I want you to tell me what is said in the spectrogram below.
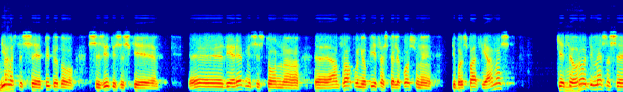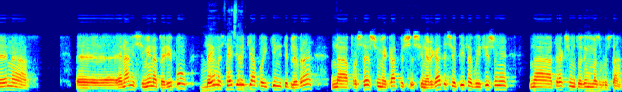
Είμαστε σε επίπεδο συζήτησης και ε, διερεύνησης των ε, ανθρώπων οι οποίοι θα στελεχώσουν την προσπάθειά μας και θεωρώ ότι μέσα σε ένα ε, ενάμιση μήνα περίπου θα είμαστε έτοιμοι και από εκείνη την πλευρά να προσθέσουμε κάποιους συνεργάτες οι οποίοι θα βοηθήσουν να τρέξουμε το Δήμο μας μπροστά.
